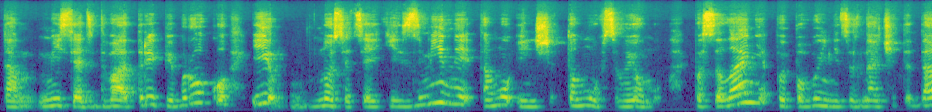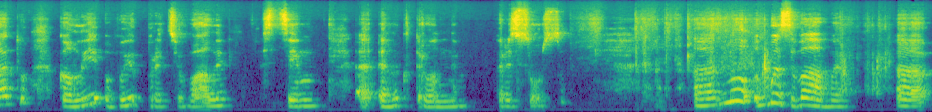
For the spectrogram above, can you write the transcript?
там місяць, два, три, півроку, і вносяться якісь зміни, тому інше. Тому в своєму посиланні ви повинні зазначити дату, коли ви працювали з цим е, електронним ресурсом. Е, Ну, ми з вами е,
